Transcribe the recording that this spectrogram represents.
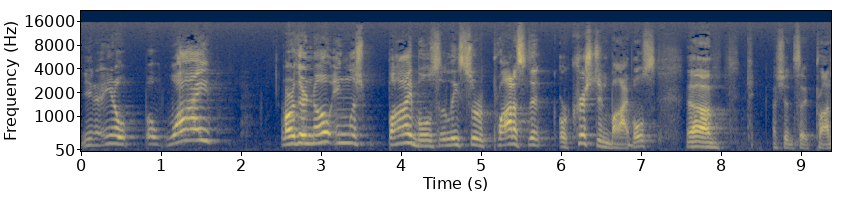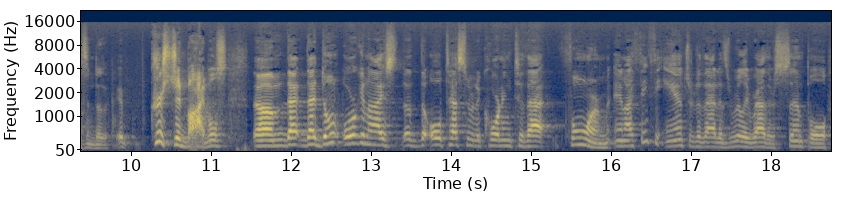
You know, you know, why are there no English Bibles, at least sort of Protestant or Christian Bibles? Um, I shouldn't say Protestant, Christian Bibles um, that, that don't organize the, the Old Testament according to that form. And I think the answer to that is really rather simple.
